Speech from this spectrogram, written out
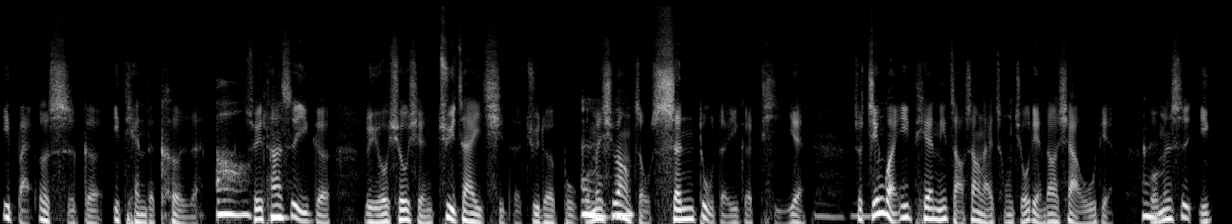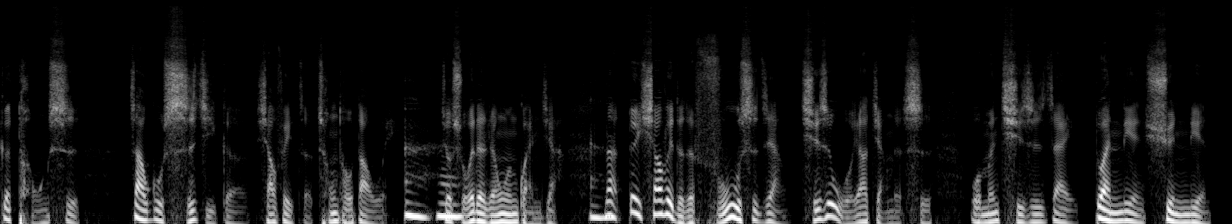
一百二十个一天的客人，哦，所以它是一个旅游休闲聚在一起的俱乐部。我们希望走深度的一个体验，就尽管一天你早上来从九点到下午五点，我们是一个同事。照顾十几个消费者，从头到尾，嗯，就所谓的人文管家。那对消费者的服务是这样。其实我要讲的是，我们其实在锻炼、训练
